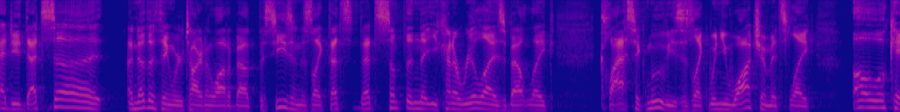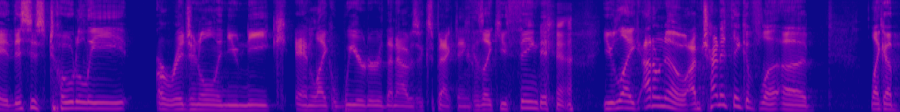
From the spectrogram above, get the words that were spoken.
yeah dude. That's uh, another thing we were talking a lot about the season is like that's that's something that you kind of realize about like classic movies is like when you watch them, it's like oh okay, this is totally original and unique and like weirder than I was expecting because like you think Yeah. you like I don't know. I'm trying to think of uh, like a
